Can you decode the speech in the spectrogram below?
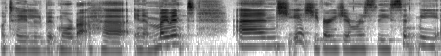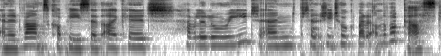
I'll tell you a little bit more about her in a moment. And she, yeah, she very generously sent me an advance copy so that I could have a little read and potentially talk about it on the podcast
